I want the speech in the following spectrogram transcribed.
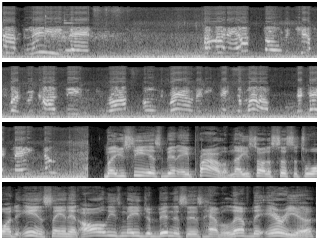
cannot believe that somebody else stole the chips, but because these rocks on the ground and he picked them up, that that made news. But you see, it's been a problem. Now, you saw the sister toward the end saying that all these major businesses have left the area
